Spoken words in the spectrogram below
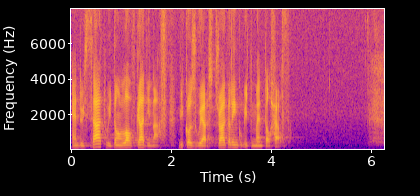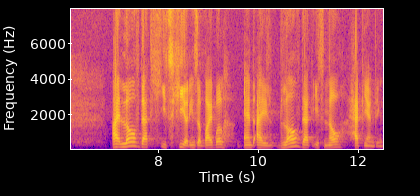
And we thought we don't love God enough because we are struggling with mental health. I love that it's here in the Bible, and I love that it's no happy ending.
